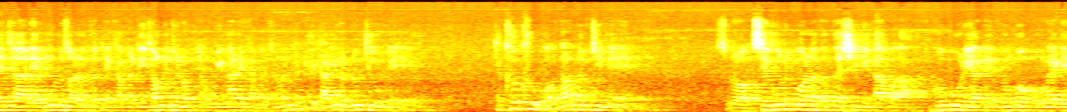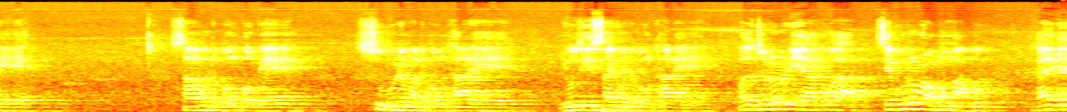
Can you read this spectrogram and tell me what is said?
သားတွေရှုပ်သွားတက်ကြတယ်မှုလို့ဆိုတော့တက်ခါမှာဒီအကြောင်းတွေကျွန်တော်ပြန်ဝင်ကားတဲ့ခါမှာကျွန်တော်လက်တွေ့ဒါလေးတော့လုပ်ကြည့်ဦးမယ်တခုခုပေါ့နော်လုပ်ကြည့်မယ်ဆိုတော့ဆေဘုန်းတော်ကတော့သက်သက်ရှိနေတာပါကိုကိုတွေကလည်းဘုံဘုံပုံလိုက်တယ်စားဖို့တပုံပုံတယ်စုဖို့ထဲမှာတပုံထားတယ်မျိုးစေ့စိုက်ဖို့တပုံထားတယ်ဘာလို့ကျွန်တော်တို့တွေကကိုကဆေဘုန်းတော်တော့မမှဘူးဒါကြရ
